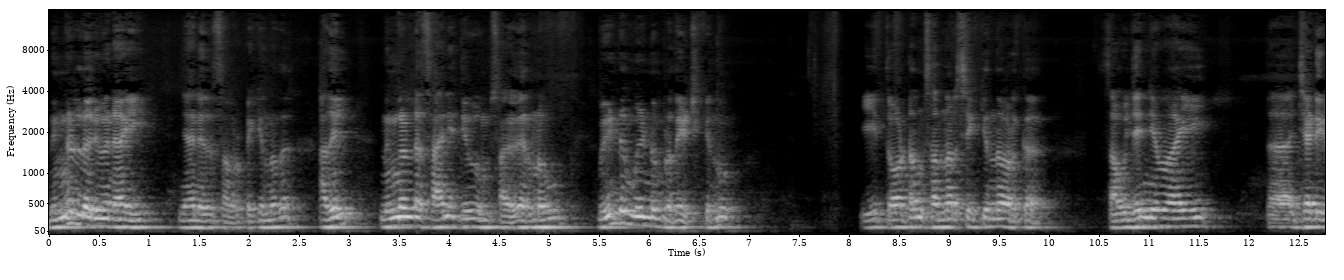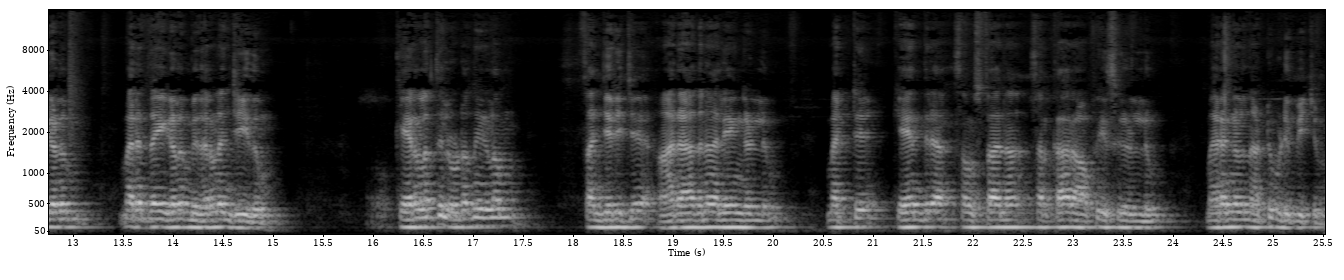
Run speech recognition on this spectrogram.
നിങ്ങളിലൊരുവനായി ഞാനിത് സമർപ്പിക്കുന്നത്. അതിൽ നിങ്ങളുടെ സാന്നിധ്യവും സഹകരണവും വീണ്ടും വീണ്ടും പ്രതീക്ഷിക്കുന്നു. ഈ തോട്ടം സന്ദർശിക്കുന്നവർക്ക് സൗജന്യമായി ചെടികളും മരത്തൈകളും വിതരണം ചെയ്തും കേരളത്തിലുടനീളം സഞ്ചരിച്ച് ആരാധനാലയങ്ങളിലും മറ്റ് കേന്ദ്ര സംസ്ഥാന സർക്കാർ ഓഫീസുകളിലും മരങ്ങൾ നട്ടുപിടിപ്പിച്ചും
